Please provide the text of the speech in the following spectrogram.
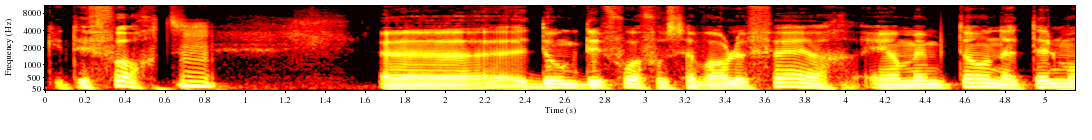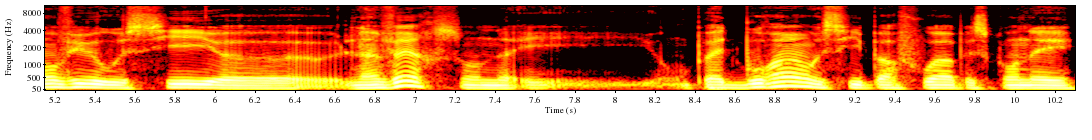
qui étaient fortes. Mm. Euh, donc des fois, il faut savoir le faire. Et en même temps, on a tellement vu aussi l'inverse. On peut être bourrin aussi parfois, parce qu'on est,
